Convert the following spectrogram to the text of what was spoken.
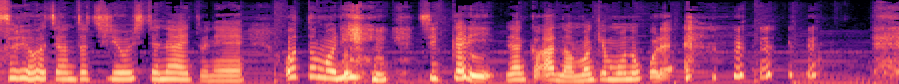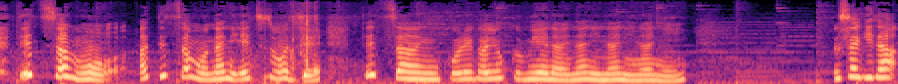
それはちゃんと治療してないとね。おともに しっかり、なんか、あ、怠け者これ。てつさんも、あ、てつさんも何？え、ちょっと待って。てつさん、これがよく見えない。何、何、何？うさぎだ。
